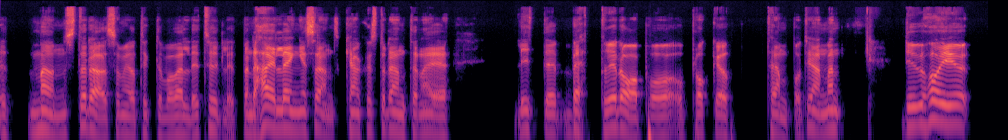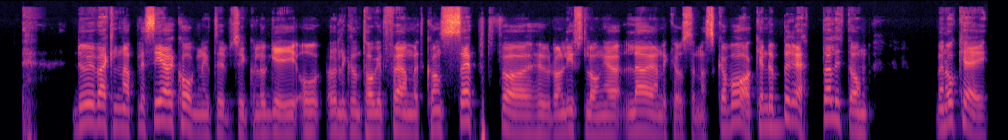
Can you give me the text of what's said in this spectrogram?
ett mönster där som jag tyckte var väldigt tydligt. Men det här är länge sedan, kanske studenterna är lite bättre idag på att plocka upp tempot igen. Men du har ju du har verkligen applicerat kognitiv psykologi och, och liksom tagit fram ett koncept för hur de livslånga lärandekurserna ska vara. Kan du berätta lite om, men okej, okay,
